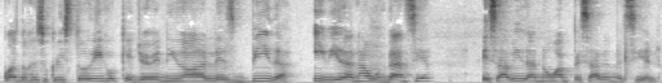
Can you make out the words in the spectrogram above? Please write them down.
Cuando Jesucristo dijo que yo he venido a darles vida y vida en abundancia, esa vida no va a empezar en el cielo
